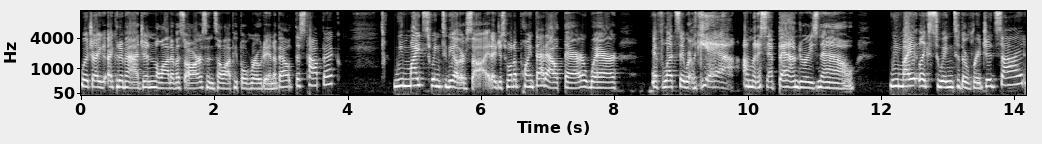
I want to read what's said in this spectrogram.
which I, I could imagine a lot of us are since a lot of people wrote in about this topic, we might swing to the other side. I just want to point that out there where if let's say we're like, yeah, I'm gonna set boundaries now, we might like swing to the rigid side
